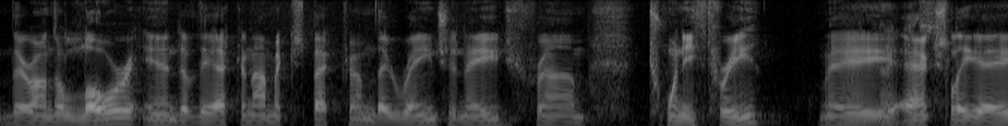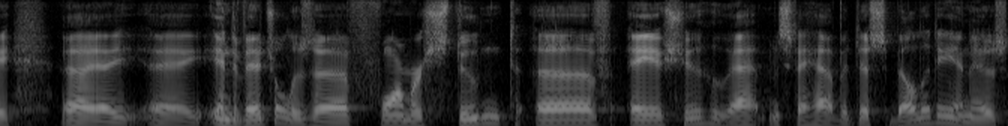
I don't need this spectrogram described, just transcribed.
They're on the lower end of the economic spectrum. They range in age from 23 a, actually, a, a, a individual is a former student of ASU who happens to have a disability and is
